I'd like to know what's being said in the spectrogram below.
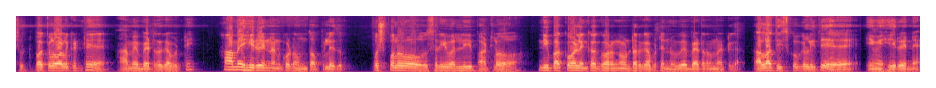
చుట్టుపక్కల వాళ్ళకంటే ఆమె బెటర్ కాబట్టి ఆమె హీరోయిన్ అనుకోవడం తప్పులేదు పుష్పలో శ్రీవల్లి పాటలో నీ పక్క వాళ్ళు ఇంకా ఘోరంగా ఉంటారు కాబట్టి నువ్వే బెటర్ అన్నట్టుగా. అలా తీసుకోగలిగితే ఈమె హీరోయినే.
